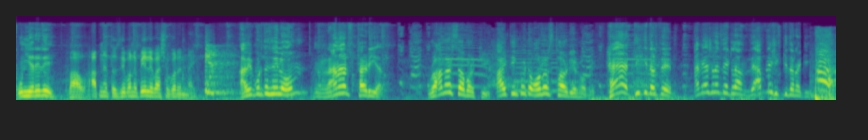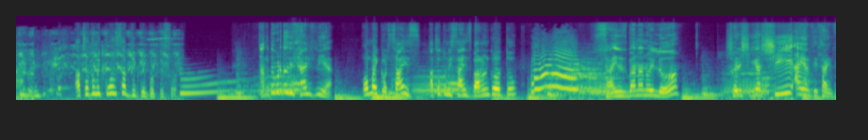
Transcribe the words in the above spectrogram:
কোন ইয়ারে রে? ভাও আপনি তো জীবনে পেলে বাসা করেন নাই। আমি পড়তেছিলাম রানার্স থার্ড ইয়ার রানার্স আবার কি? আই থিঙ্ক ওটা অনার্স থার্ড ইয়ার হবে। হ্যাঁ ঠিকই ধরছেন। আমি আসলে দেখলাম যে আপনি শিক্ষিত নাকি। আচ্ছা তুমি কোন সাবজেক্ট নিয়ে পড়তেছো? আমি তো পড়তেছি সায়েন্স নিয়ে। ও মাই গড সায়েন্স আচ্ছা তুমি সায়েন্স বানান করো তো। সায়েন্স বানানো হইল? শরীর শিকার সি আইএনসি সায়েন্স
